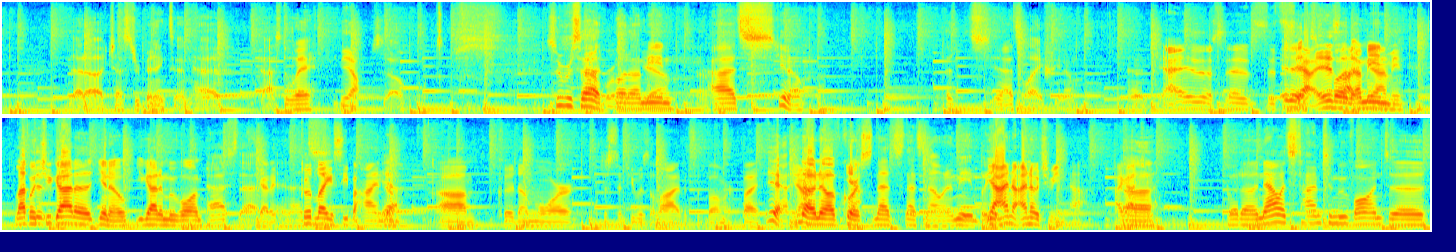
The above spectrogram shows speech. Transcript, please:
that uh, Chester Bennington had passed away. yeah. So super sad, but I mean, that uh, it's you know, it's yeah, it's life, you know. And- Yeah, it's, it's, it's, It yeah, is, it is. but life, I yeah, I mean- mean, left but it- you gotta, you know, you gotta move on past that. got a good legacy behind yeah. him. Um, could have done more. Just if he was alive, it's a bummer. But Yeah, you no, know, no, of yeah. course, that's that's not what I mean. But yeah, I know, I know what you mean now. I got uh, you. But uh, now it's time to move on to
